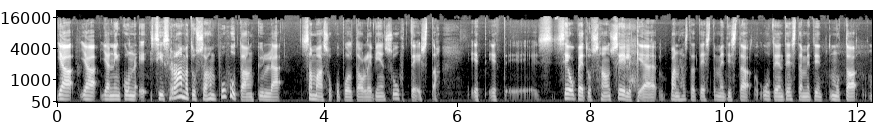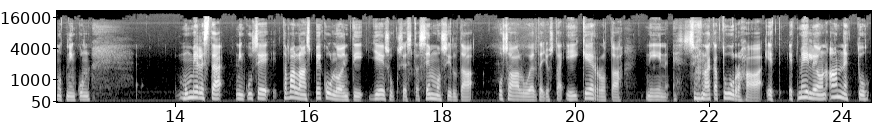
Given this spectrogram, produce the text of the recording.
Ja, ja, ja niin kuin, siis raamatussahan puhutaan kyllä samaa sukupuolta olevien suhteista. Et, et, se opetushan on selkeä vanhasta testamentista uuteen testamentin, mutta, mutta niin kuin, mun mielestä niin kuin se tavallaan spekulointi Jeesuksesta semmoisilta osa-alueilta, josta ei kerrota, niin se on aika turhaa. Et, et meille on annettu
